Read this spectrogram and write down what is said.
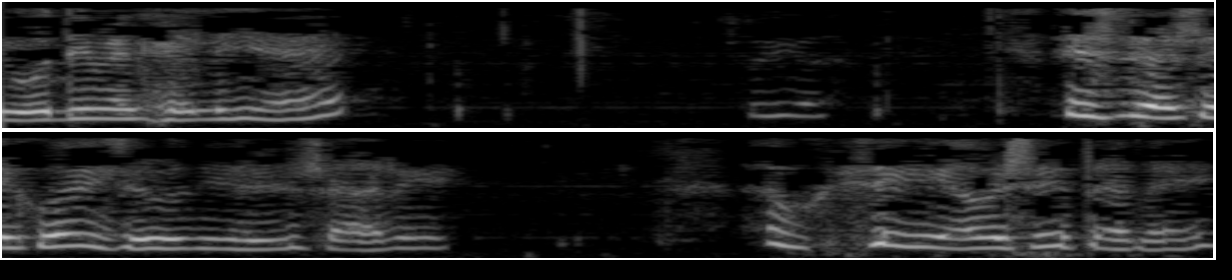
गोदी में खेली है। इस तरह से कोई ज़रूरत नहीं सारे। अब किसी की आवश्यकता नहीं।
